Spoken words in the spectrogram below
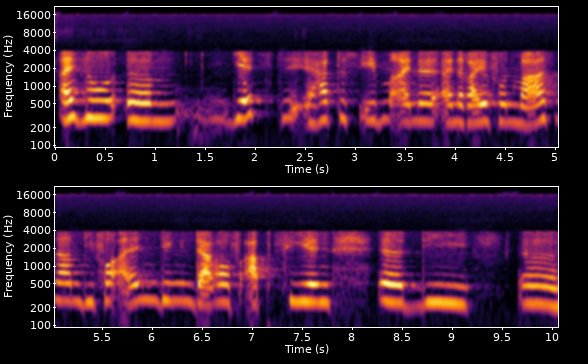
Also ähm, jetzt hat es eben eine, eine Reihe von Maßnahmen, die vor allen Dingen darauf abzielen, äh, die äh,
